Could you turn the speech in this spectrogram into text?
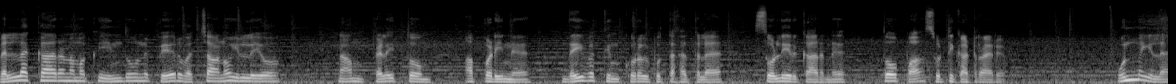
வெள்ளக்காரன் நமக்கு இந்துன்னு பேர் வச்சானோ இல்லையோ? நாம் பிழைத்தோம் அப்படின்னு தெய்வத்தின் குரல் புத்தகத்தில் சொல்லியிருக்காருன்னு தோப்பா சுட்டி காட்டுறாரு உண்மையில்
